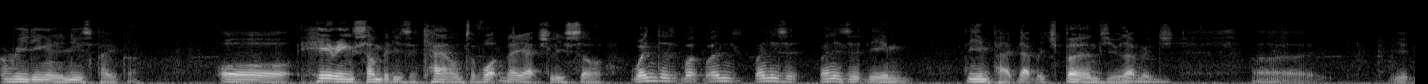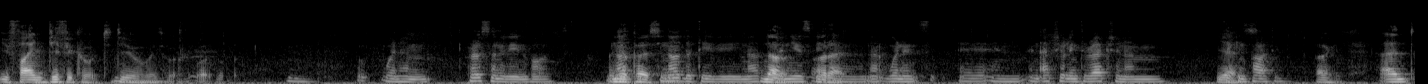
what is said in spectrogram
reading in a newspaper? or hearing somebody's account of what they actually saw. When does when when is it when is it the the impact that which burns you that Mm. which uh, you, you find difficult to deal with? Mm, when I'm personally involved. Not, personally- not the TV, not No, the newspaper. alright. Not when it's uh, in an actual interaction, I'm taking part in. Okay. And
